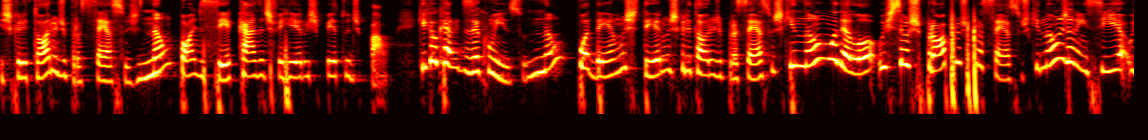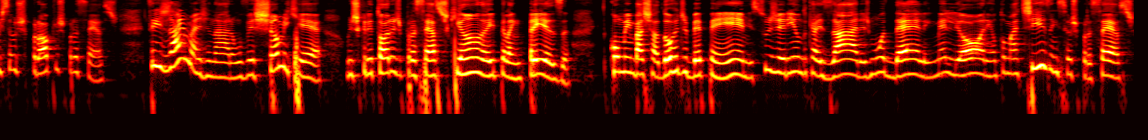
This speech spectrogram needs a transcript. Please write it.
escritório de processos, não pode ser casa de ferreiro espeto de pau. O que, que eu quero dizer com isso? Não podemos ter um escritório de processos que não modelou os seus próprios processos, que não gerencia os seus próprios processos. Vocês já imaginaram o vexame que é um escritório de processos que anda aí pela empresa como embaixador de BPM, sugerindo que as áreas modelem, melhorem, automatizem seus processos,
